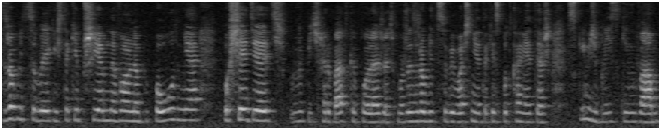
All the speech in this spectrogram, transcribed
zrobić sobie jakieś takie przyjemne, wolne popołudnie, posiedzieć, wypić herbatkę, poleżeć, może zrobić sobie właśnie takie spotkanie też z kimś bliskim Wam,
